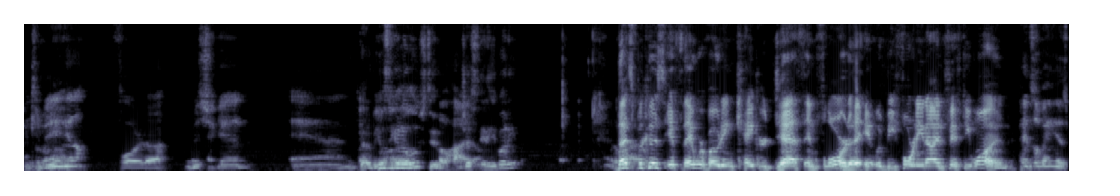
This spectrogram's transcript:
Pennsylvania, Florida, Michigan, and gotta be. Who's he gonna lose to? Ohio. Just anybody? That's uh, because if they were voting cake or death in Florida, it would be forty nine fifty one. Pennsylvania is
